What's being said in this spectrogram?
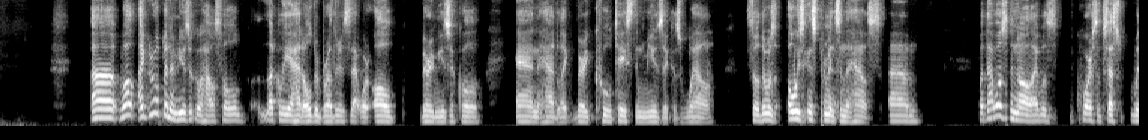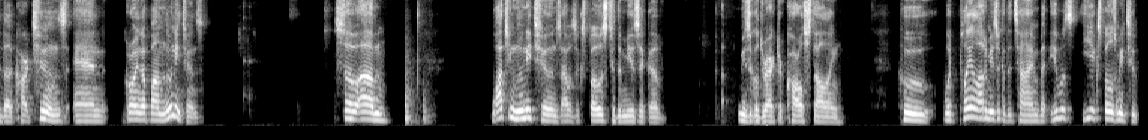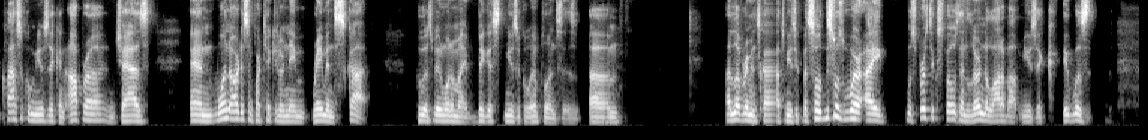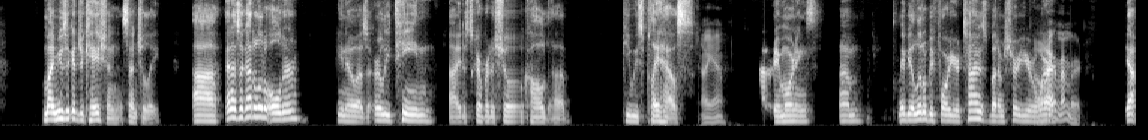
Uh, well, I grew up in a musical household. Luckily, I had older brothers that were all very musical and had like very cool taste in music as well. So there was always instruments in the house. Um, but that wasn't all. I was, of course, obsessed with the cartoons and growing up on Looney Tunes. So um, watching Looney Tunes, I was exposed to the music of uh, musical director Carl Stalling, who would play a lot of music at the time, but he was he exposed me to classical music and opera and jazz, and one artist in particular named Raymond Scott, who has been one of my biggest musical influences. Um, I love Raymond Scott's music, but so this was where I was first exposed and learned a lot about music. It was my music education essentially, uh, and as I got a little older, you know, as an early teen, I discovered a show called uh, Pee Wee's Playhouse Oh yeah, Saturday mornings. Um, maybe a little before your times, but I'm sure you're oh, aware. I remember it. Yeah.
